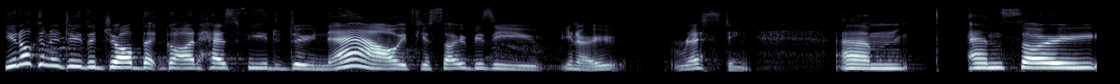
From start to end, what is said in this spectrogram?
you're not going to do the job that God has for you to do now if you're so busy, you know, resting. Um, and so,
